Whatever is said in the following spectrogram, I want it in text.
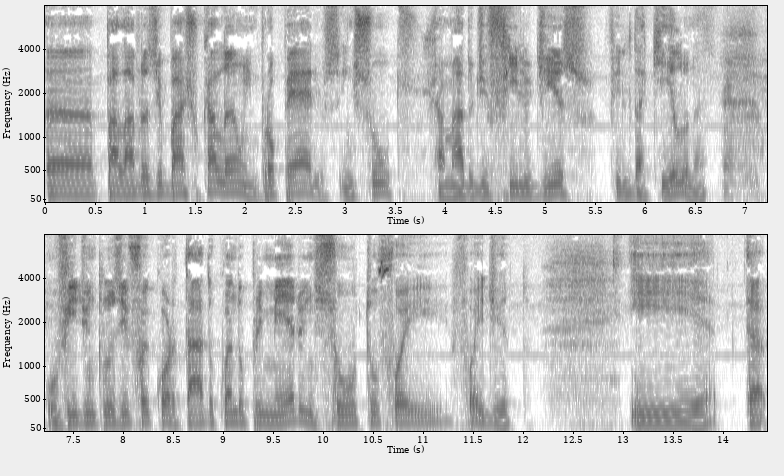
ah, palavras de baixo calão, impropérios, insultos, chamado de filho disso, filho daquilo, né? O vídeo, inclusive, foi cortado quando o primeiro insulto foi, foi dito. E, eh,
